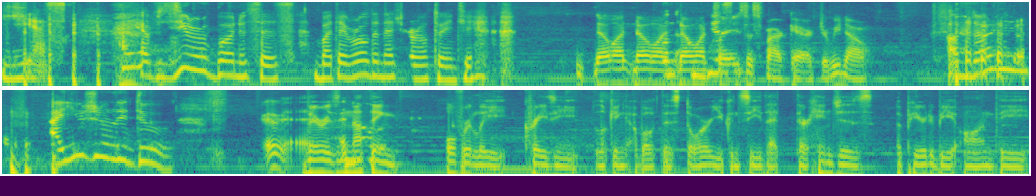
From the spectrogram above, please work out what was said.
Yes! I have zero bonuses, but I rolled a natural 20. No one, no one, no one yes. plays the smart character. We know. I'm learning. I usually do. There is nothing overly crazy looking about this door. You can see that their hinges appear to be on the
